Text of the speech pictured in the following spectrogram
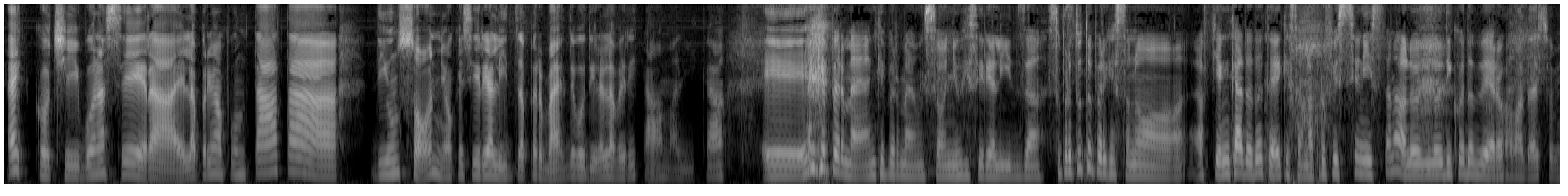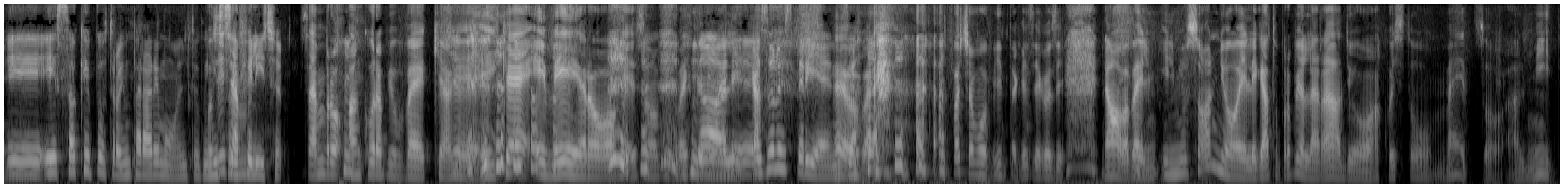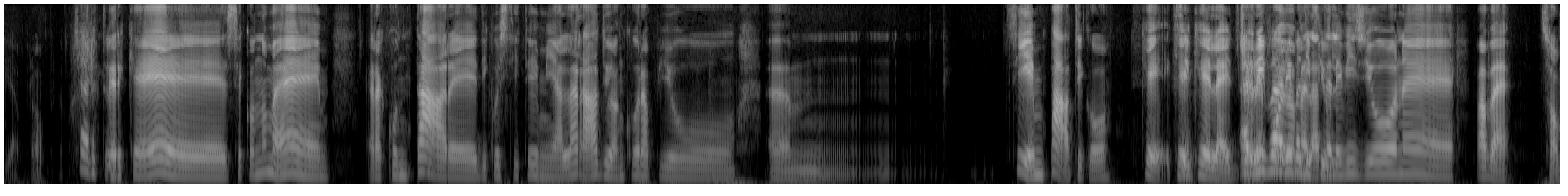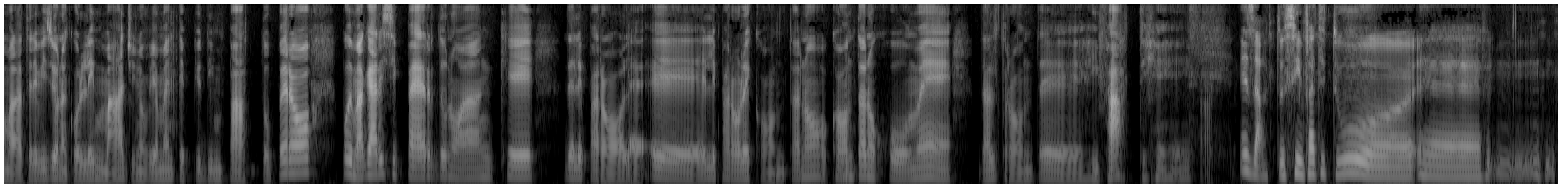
Eccoci, buonasera. È la prima puntata di un sogno che si realizza per me, devo dire la verità, Malika. E... Anche per me, anche per me è un sogno che si realizza, soprattutto perché sono affiancata da te, che sei una professionista, no, lo, lo dico davvero. No, mi... e, e, so che potrò imparare molto, quindi Così sono sem- felice. Sembro ancora più vecchia, che, il che è vero che sono più vecchia no, di Malika. è solo esperienza. Eh, Facciamo finta che sia così. No, vabbè, il, il mio sogno è legato proprio alla radio, a questo mezzo, al media proprio. Certo. Perché secondo me raccontare di questi temi alla radio è ancora più um, sì, empatico che, che, sì. che leggere. Arriva, Poi arriva vabbè, la più. televisione, vabbè, insomma la televisione con le immagini ovviamente è più d'impatto, però poi magari si perdono anche delle parole e le parole contano, contano come d'altronde i fatti. I fatti. Esatto, sì, infatti tu eh,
